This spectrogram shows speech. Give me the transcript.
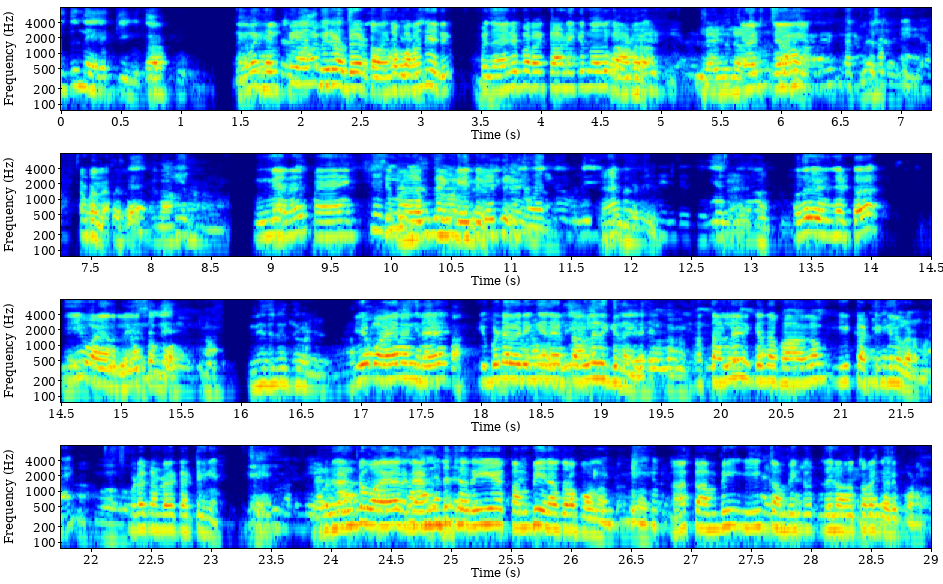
ഇത് നെഗറ്റീവ് കറുപ്പ് നിങ്ങളെ ഹെൽപ്പ് ചെയ്യാൻ ഇവരുണ്ട് കേട്ടോ. നിങ്ങൾ പറഞ്ഞു തരും ഇപ്പൊ ഞാനീ പറ കാണിക്കുന്നത് കാണുക. ഞാൻ- ഞാൻ- കണ്ടല്ലോ ഇങ്ങനെ മാക്സിമം അകത്തേക്ക്. അത് കഴിഞ്ഞിട്ട് ഈ വയറിൽ ഈ സംഭവം. ഈ വയറിന്റെ ഇവിടെ ഒരു ഇങ്ങനെ തള്ളി നിൽക്കുന്നില്ലേ ആ തള്ളി നിൽക്കുന്ന ഭാഗം ഈ കട്ടിങ്ങിൽ വരണം. ഇവിടെ കണ്ട ഒരു കട്ടിങ് രണ്ട് വയർ രണ്ട് ചെറിയ കമ്പി ഇതിനകത്തൂടെ പോകുന്നുണ്ട്. ആ കമ്പി ഈ കമ്പി ഇതിനകത്തൂടെ കയറി പോകണം.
